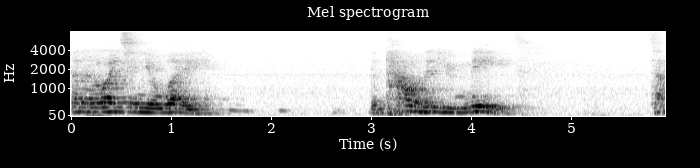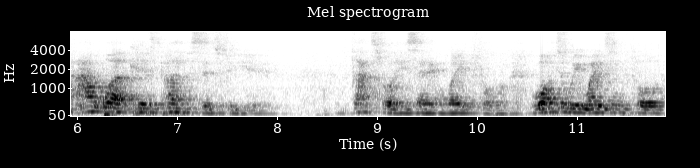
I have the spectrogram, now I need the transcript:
and enlightening your way. The power that you need to outwork his purposes for you. That's what he's saying, wait for. What are we waiting for?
